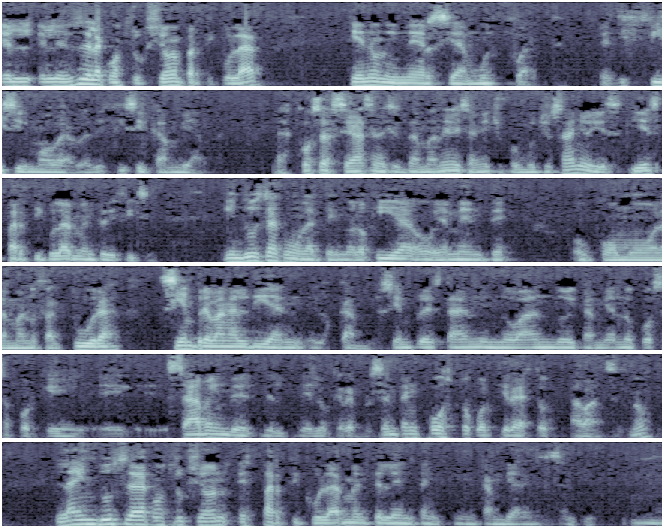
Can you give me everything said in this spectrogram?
el, el, industria de la construcción en particular tiene una inercia muy fuerte. Es difícil moverla, es difícil cambiarla. Las cosas se hacen de cierta manera y se han hecho por muchos años y es, y es particularmente difícil. Industrias como la tecnología, obviamente, o como la manufactura, siempre van al día en, en los cambios, siempre están innovando y cambiando cosas porque eh, saben de, de, de, lo que representa en costo cualquiera de estos avances, ¿no? La industria de la construcción es particularmente lenta en, en cambiar en ese sentido. Mm.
